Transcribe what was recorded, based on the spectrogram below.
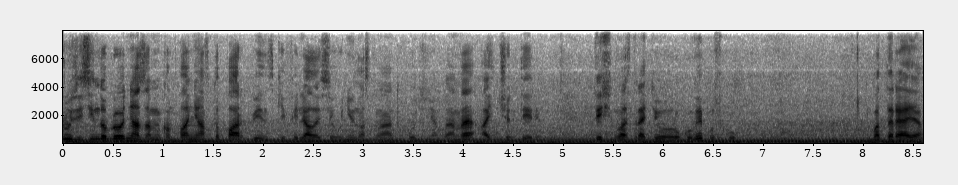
Друзі, всім доброго дня! З вами компанія Автопарк, Вінські філіали. Сьогодні у нас на надходження BMW i4 2023 року випуску. Батарея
